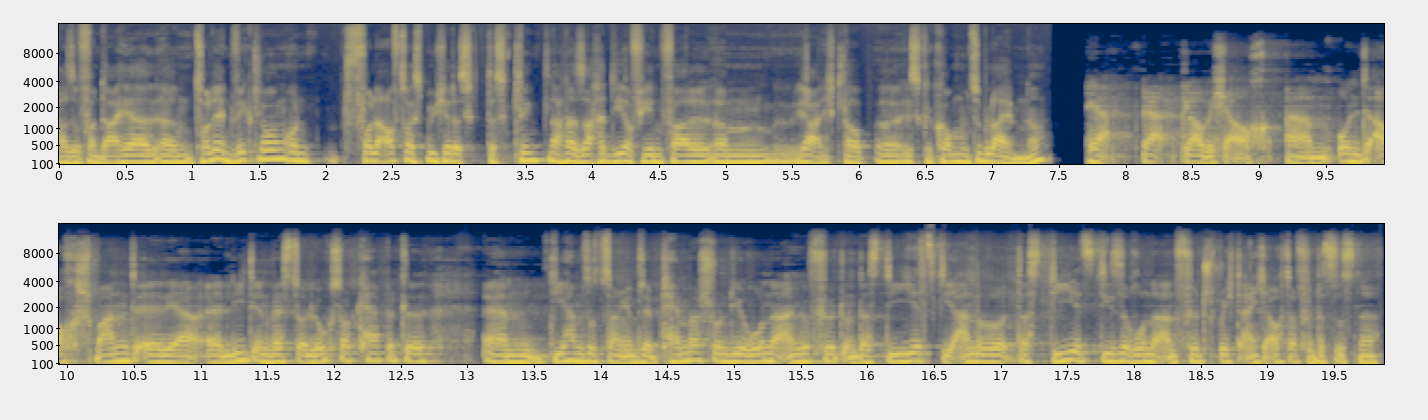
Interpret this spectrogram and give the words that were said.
Also von daher ähm, tolle Entwicklung und volle Auftragsbücher. Das, das klingt nach einer Sache, die auf jeden Fall ähm, ja, ich glaube, äh, ist gekommen, um zu bleiben, ne? Ja, ja, glaube ich auch. Ähm, und auch spannend, äh, der äh, Lead-Investor Luxor Capital, ähm, die haben sozusagen im September schon die Runde angeführt und dass die jetzt die andere, dass die jetzt diese Runde anführt, spricht eigentlich auch dafür, dass es eine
